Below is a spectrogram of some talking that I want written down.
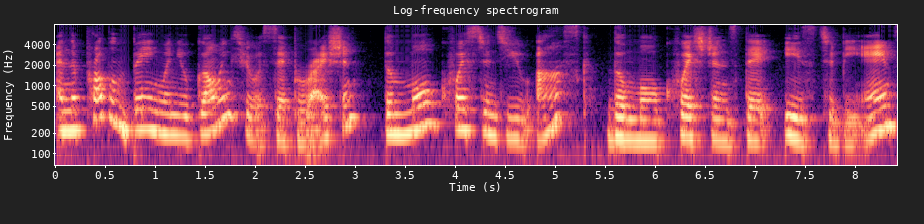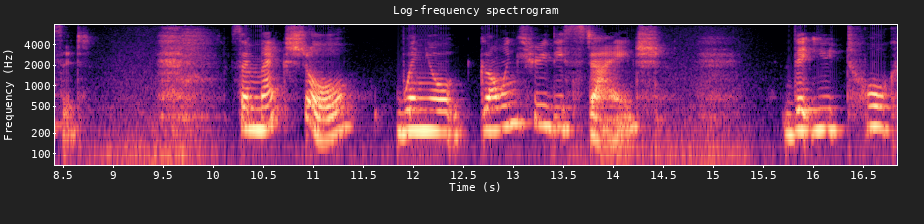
And the problem being when you're going through a separation, the more questions you ask, the more questions there is to be answered. So make sure when you're going through this stage that you talk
